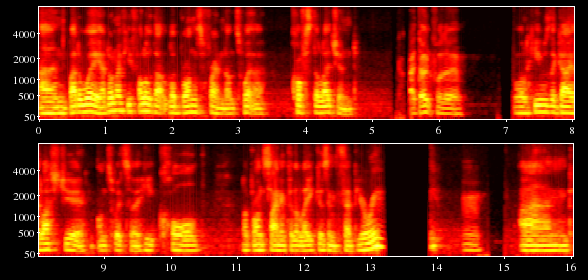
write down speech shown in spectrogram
And by the way, I don't know if you followed that LeBron's friend on Twitter, Cuffs the Legend. I don't follow him. Well, he was the guy last year on Twitter. He called LeBron signing for the Lakers in February. Mm. And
